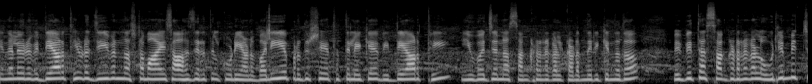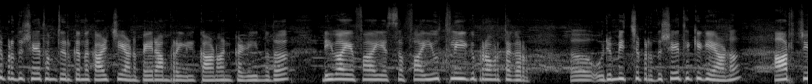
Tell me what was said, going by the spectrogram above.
ഇന്നലെ ഒരു വിദ്യാർത്ഥിയുടെ ജീവൻ നഷ്ടമായ സാഹചര്യത്തിൽ കൂടിയാണ് വലിയ പ്രതിഷേധത്തിലേക്ക് വിദ്യാർത്ഥി യുവജന സംഘടനകൾ കടന്നിരിക്കുന്നത്. വിവിധ സംഘടനകൾ ഒരുമിച്ച് പ്രതിഷേധം തീർക്കുന്ന കാഴ്ചയാണ് പേരാമ്പ്രയിൽ കാണാൻ കഴിയുന്നത്. DYFI S F I youth league പ്രവർത്തകർ ഒരുമിച്ച് പ്രതിഷേധിക്കുകയാണ്. ആർ ടി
